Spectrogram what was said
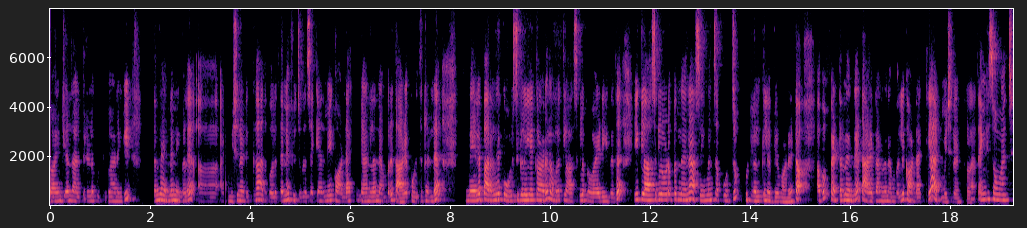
ജോയിൻ ചെയ്യാൻ താല്പര്യമുള്ള കുട്ടികളാണെങ്കിൽ പെട്ടെന്ന് തന്നെ നിങ്ങൾ അഡ്മിഷൻ എടുക്കുക. അതുപോലെ തന്നെ ഫ്യൂച്ചർ പ്ലസ് അക്കാദമിയെ കോൺടാക്ട് ചെയ്യാനുള്ള നമ്പർ താഴെ കൊടുത്തിട്ടുണ്ട്. മേലെ പറഞ്ഞ കോഴ്സുകളിലേക്കാണ് നമ്മൾ ക്ലാസ്സുകൾ പ്രൊവൈഡ് ചെയ്യുന്നത്. ഈ ക്ലാസ്സുകളോടൊപ്പം തന്നെ അസൈൻമെന്റ് സപ്പോർട്ടും കുട്ടികൾക്ക് ലഭ്യമാണ് കേട്ടോ. അപ്പം പെട്ടെന്ന് തന്നെ താഴെ കാണുന്ന നമ്പറിൽ കോൺടാക്ട് ചെയ്യുക അഡ്മിഷൻ എടുക്കുക. താങ്ക് സോ മച്ച്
